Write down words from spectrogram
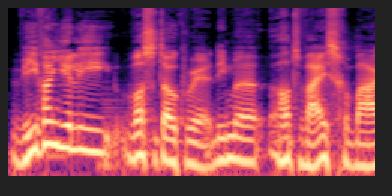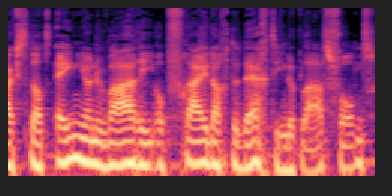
wie van jullie was het ook weer die me had wijsgemaakt dat 1 januari op vrijdag de 13e plaatsvond?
